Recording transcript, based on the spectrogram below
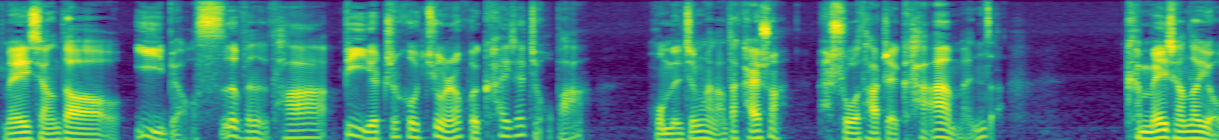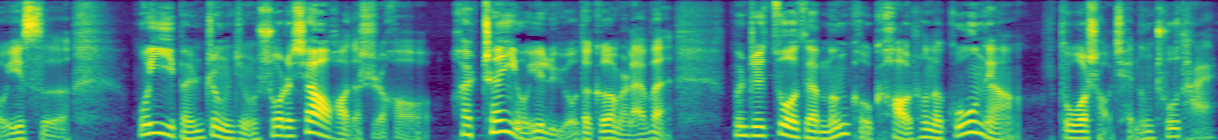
没想到一表斯文的他毕业之后竟然会开一家酒吧，我们经常拿他开涮，说他这开暗门子。可没想到有一次，我一本正经说着笑话的时候，还真有一旅游的哥们来问，问这坐在门口靠窗的姑娘多少钱能出台。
